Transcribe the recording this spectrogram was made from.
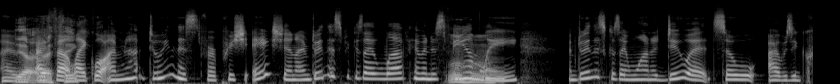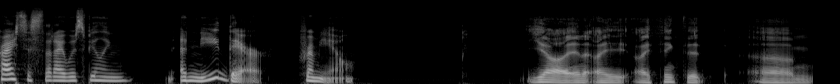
I, yeah, I, I felt think... like, well, I'm not doing this for appreciation. I'm doing this because I love him and his mm-hmm. family. Mm-hmm. I'm doing this because I want to do it. So I was in crisis that I was feeling a need there from you. Yeah, and I I think that um,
